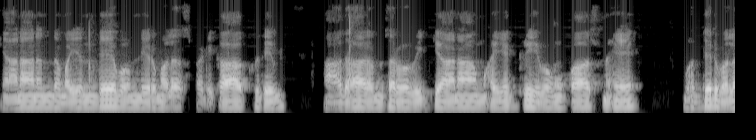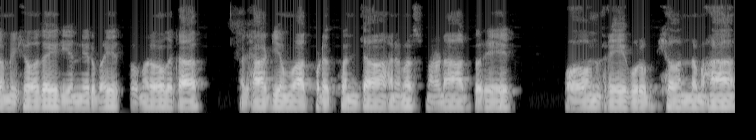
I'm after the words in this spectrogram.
జ్ఞానానందమయం దేవం నిర్మలస్ఫటికాకృతిం ఆధారం సర్వవిద్యానాం హయగ్రీవముపాస్మహే బుద్ధిర్బలమిషోధైర్యం నిర్భయత్వమరోగత అజాడ్యం వాక్పడత్వంచాహనుమస్మరణాద్భవేత్ ఓం శ్రీ గురుభ్యో నమ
